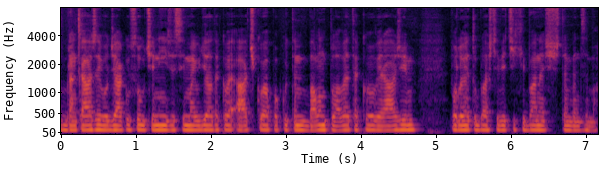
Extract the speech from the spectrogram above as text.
Brankáři od žáků jsou učený, že si mají udělat takové Ačko a pokud ten balon plave, tak ho vyrážím. Podle mě to byla ještě větší chyba než ten Benzema.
